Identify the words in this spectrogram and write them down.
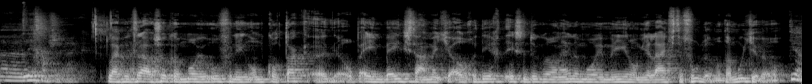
uh, lichaamswerk. Het lijkt me trouwens ook een mooie oefening om contact uh, op één been staan met je ogen dicht. Is natuurlijk wel een hele mooie manier om je lijf te voelen, want dan moet je wel. Ja,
